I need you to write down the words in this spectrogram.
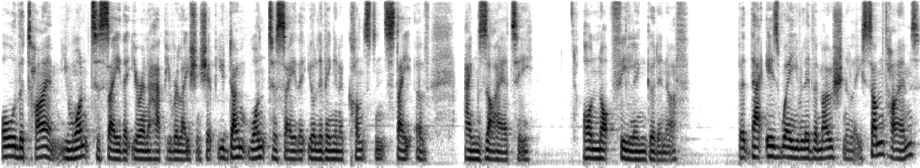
all the time. You want to say that you're in a happy relationship. You don't want to say that you're living in a constant state of anxiety or not feeling good enough. But that is where you live emotionally. Sometimes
